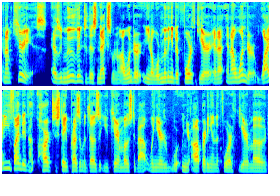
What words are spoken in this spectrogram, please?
And I'm curious as we move into this next one. I wonder, you know, we're moving into fourth gear, and I, and I wonder why do you find it hard to stay present with those that you care most about when you're when you're operating in the fourth gear mode?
